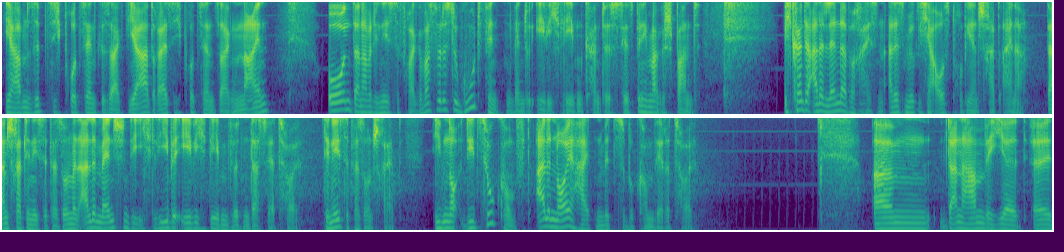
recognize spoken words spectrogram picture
Hier haben 70% gesagt ja, 30% sagen nein. Und dann haben wir die nächste Frage. Was würdest du gut finden, wenn du ewig leben könntest? Jetzt bin ich mal gespannt. Ich könnte alle Länder bereisen, alles Mögliche ausprobieren, schreibt einer. Dann schreibt die nächste Person, wenn alle Menschen, die ich liebe, ewig leben würden, das wäre toll. Die nächste Person schreibt, die, no die Zukunft, alle Neuheiten mitzubekommen, wäre toll. Ähm, dann haben wir hier äh,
